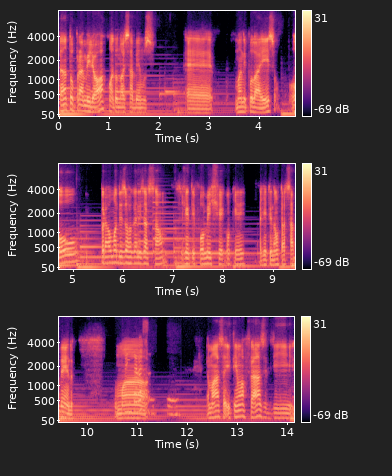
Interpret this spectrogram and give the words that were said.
Tanto para melhor quando nós sabemos é, manipular isso, ou para uma desorganização se a gente for mexer com quem a gente não está sabendo. Uma é é massa. E tem uma frase de,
